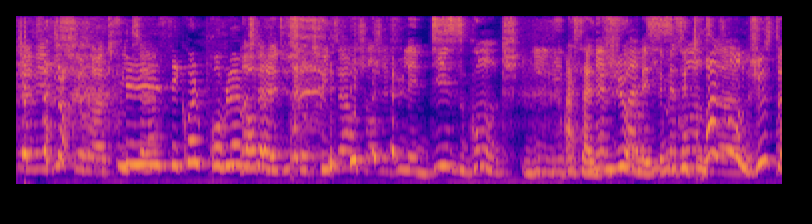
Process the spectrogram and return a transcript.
je l'avais vu sur euh, Twitter. Mais c'est quoi le problème Moi en je l'avais vu sur Twitter, genre j'ai vu les 10 secondes. les- Ah ça même dure, mais 10 c'est c'est secondes, trois euh, secondes, juste ouais.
